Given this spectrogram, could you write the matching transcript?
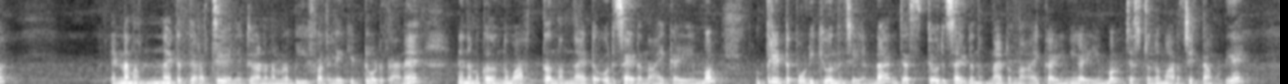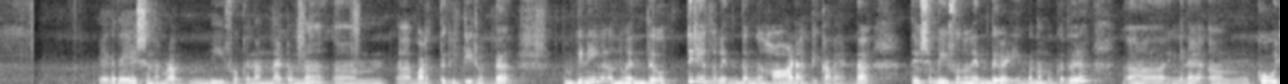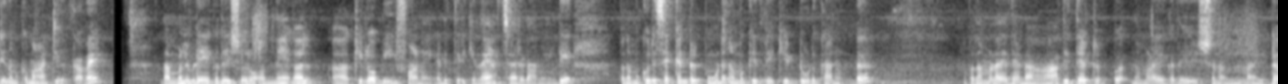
എണ്ണ നന്നായിട്ട് തിളച്ച് കഴിഞ്ഞിട്ട് വേണം നമ്മൾ ബീഫ് അതിലേക്ക് ഇട്ട് കൊടുക്കാൻ. ഇനി നമുക്കതൊന്ന് വറുത്ത് നന്നായിട്ട് ഒരു സൈഡ് ഒന്ന് ആയി കഴിയുമ്പം ഒത്തിരി ഇട്ട് പൊടിക്കുകയൊന്നും ചെയ്യണ്ട. ജസ്റ്റ് ഒരു സൈഡ് നന്നായിട്ടൊന്ന് ആയി കഴിഞ്ഞ് കഴിയുമ്പം ജസ്റ്റ് ഒന്ന് മറച്ചിട്ടാൽ മതിയേ. ഏകദേശം നമ്മുടെ ബീഫൊക്കെ നന്നായിട്ടൊന്ന് വറുത്ത് കിട്ടിയിട്ടുണ്ട്. നമുക്കിനി ഒന്ന് വെന്ത് ഒത്തിരി അങ്ങ് വെന്തങ്ങ് ഹാർഡാക്കി കളയണ്ട. അത്യാവശ്യം ബീഫൊന്ന് വെന്ത് കഴിയുമ്പോൾ നമുക്കത് ഇങ്ങനെ കോരി നമുക്ക് മാറ്റി വെക്കാവേ. നമ്മളിവിടെ ഏകദേശം ഒരു ഒന്നേകാൽ കിലോ ബീഫാണ് എടുത്തിരിക്കുന്നത് അച്ചാറിടാൻ വേണ്ടി. അപ്പോൾ നമുക്കൊരു സെക്കൻഡ് ട്രിപ്പും കൂടെ നമുക്ക് ഇതിലേക്ക് ഇട്ട് കൊടുക്കാനുണ്ട് അപ്പോൾ നമ്മൾ ഏതാണ്ട് ആദ്യത്തെ ട്രിപ്പ് നമ്മൾ ഏകദേശം നന്നായിട്ട്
